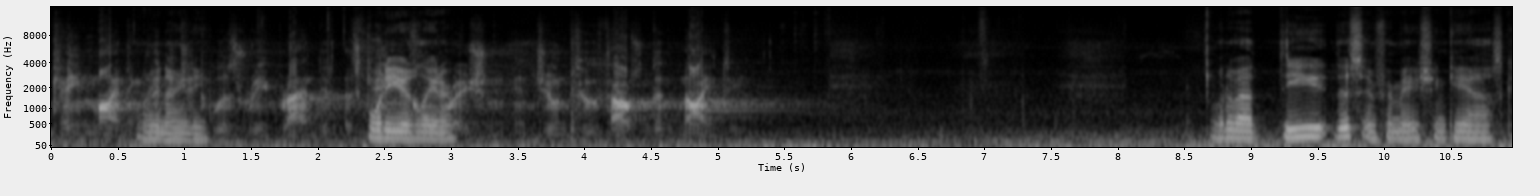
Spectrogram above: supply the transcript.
Kane Mining 2090. Limited was rebranded as 40 Kane years later. In June 2090. What about the this information kiosk?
